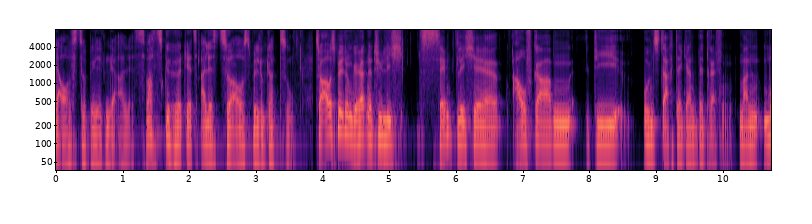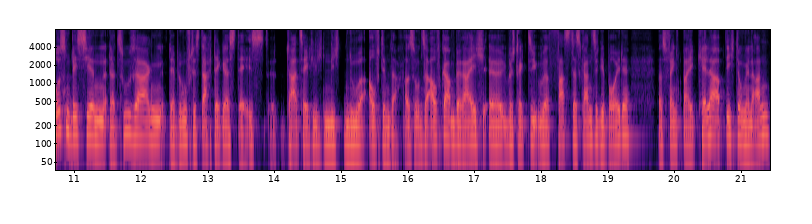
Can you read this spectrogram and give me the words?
der Auszubildende alles? Was gehört jetzt alles zur Ausbildung dazu? Zur Ausbildung gehört natürlich sämtliche Aufgaben, die uns Dachdeckern betreffen. Man muss ein bisschen dazu sagen, der Beruf des Dachdeckers, der ist tatsächlich nicht nur auf dem Dach. Also unser Aufgabenbereich äh, überstreckt sich über fast das ganze Gebäude. Das fängt bei Kellerabdichtungen an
